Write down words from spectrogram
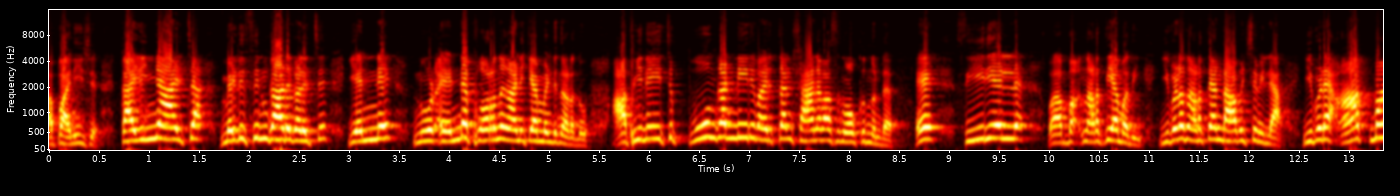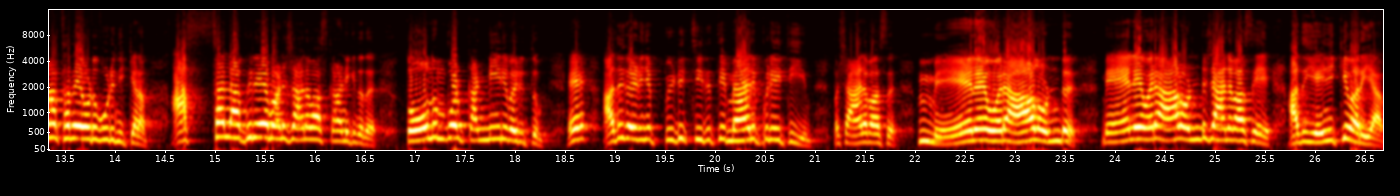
അപ്പൊ അനീഷ് കഴിഞ്ഞ ആഴ്ച മെഡിസിൻ കാർഡ് കളിച്ച് എന്നെ എന്നെ തുറന്നു കാണിക്കാൻ വേണ്ടി നടന്നു. അഭിനയിച്ച് പൂങ്കണ്ണീര് വരുത്താൻ ഷാനവാസ് നോക്കുന്നുണ്ട്. ഏ സീരിയലിൽ നടത്തിയാൽ മതി. ഇവിടെ നടത്തേണ്ട ആവശ്യമില്ല. ഇവിടെ ആത്മാർത്ഥതയോടുകൂടി നിൽക്കണം. അസൽ അഭിനയമാണ് ഷാനവാസ് കാണിക്കുന്നത്. തോന്നുമ്പോൾ കണ്ണീര് വരുത്തും. ഏ അത് കഴിഞ്ഞ് പിടിച്ചിരുത്തി മാനിപ്പുലേറ്റ് ചെയ്യും. അപ്പൊ ഷാനവാസ് മേലെ ഒരാളുണ്ട്. മേലെ ഒരാളുണ്ട് ഷാനവാസേ. അത് എനിക്കും അറിയാം.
